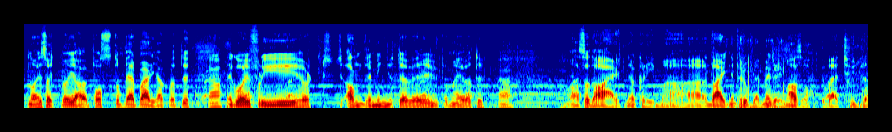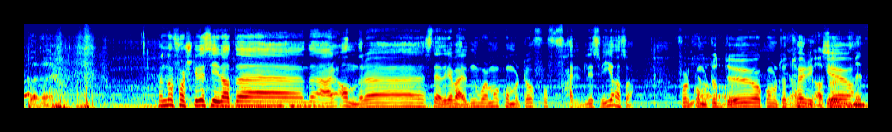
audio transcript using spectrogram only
Nå har jeg sittet på ja, post opp der på elgjakt, vet du. Ja. Det går jo fly hørt andre minutt over huet på meg, vet du. Ja. Altså, da er det ikke noe klima Da er det ikke noe problem med klima, altså. Det er bare tull, dette der. Men når forskere sier at det, det er andre steder i verden hvor man kommer til å forferdelig svi, altså. Folk kommer til å dø og kommer til å Ja, tørke. altså, og... men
